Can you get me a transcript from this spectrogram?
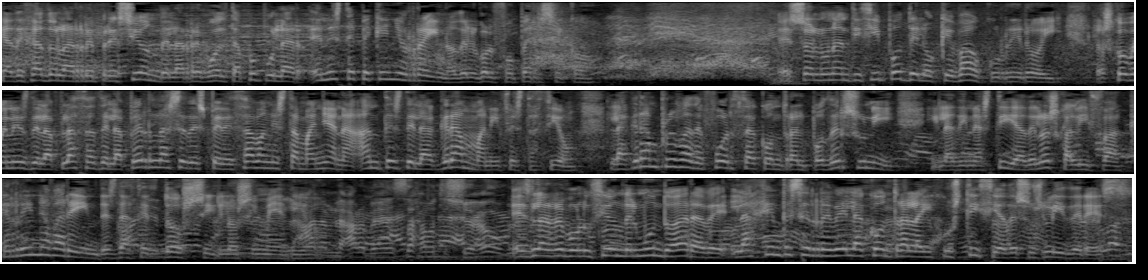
que ha dejado la represión de la revuelta popular en este pequeño reino del Golfo Pérsico. Es solo un anticipo de lo que va a ocurrir hoy. Los jóvenes de la Plaza de la Perla se desperezaban esta mañana antes de la gran manifestación, la gran prueba de fuerza contra el poder suní y la dinastía de los Jalifa que reina Bahrein desde hace dos siglos y medio. Es la revolución del mundo árabe. La gente se revela contra la injusticia de sus líderes.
